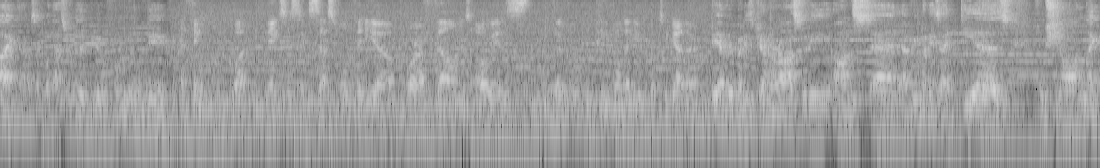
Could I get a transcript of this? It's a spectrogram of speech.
liked. I was like, well, that's a really beautiful movie. I think what makes a successful video or a film is always the group of people that you put together. Everybody's generosity on set, everybody's ideas, from Sean like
